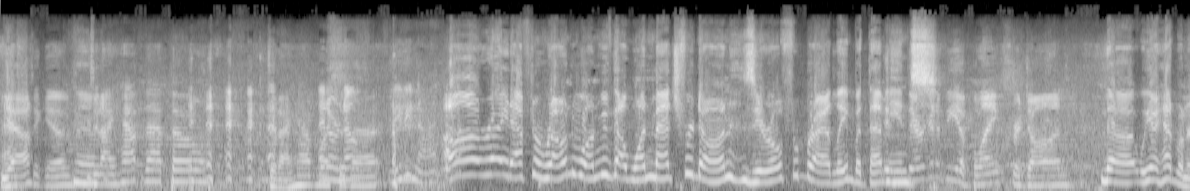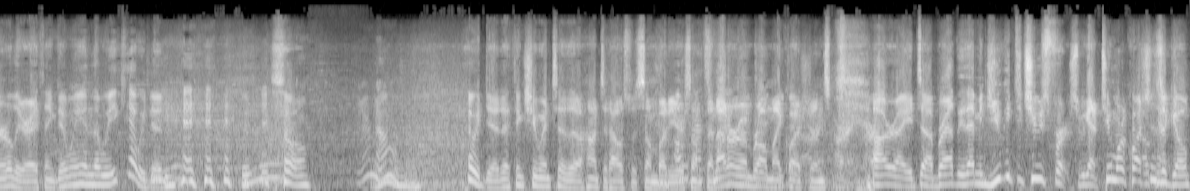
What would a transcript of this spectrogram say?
Yeah. to give. Did I have that though? Did I have much I don't of know. that? Maybe not. All right, after round one, we've got one match for Dawn, zero for Bradley, but that Is means there going to be a blank for Dawn? The, we had one earlier, I think, didn't we, in the week? Yeah, we did. so, I don't know. yeah, we did. I think she went to the haunted house with somebody Oh, or something. I don't remember all my did. All questions. right, all All right, uh, Bradley, that means you get to choose first. We got two more questions Okay. to go.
